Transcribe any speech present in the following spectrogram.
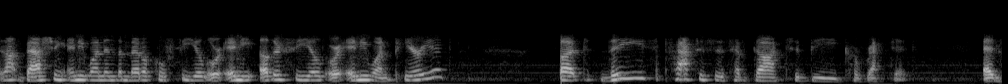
not bashing anyone in the medical field or any other field or anyone, period. But these practices have got to be corrected. And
